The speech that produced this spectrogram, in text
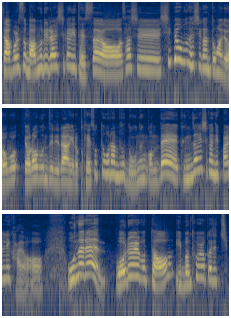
자, 벌써 마무리를 할 시간이 됐어요. 사실 10여 분의 시간 동안 여러분, 여러분들이랑 이렇게 소통을 하면서 노는 건데 굉장히 시간이 빨리 가요. 오늘은 월요일부터 이번 토요일까지 쭉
